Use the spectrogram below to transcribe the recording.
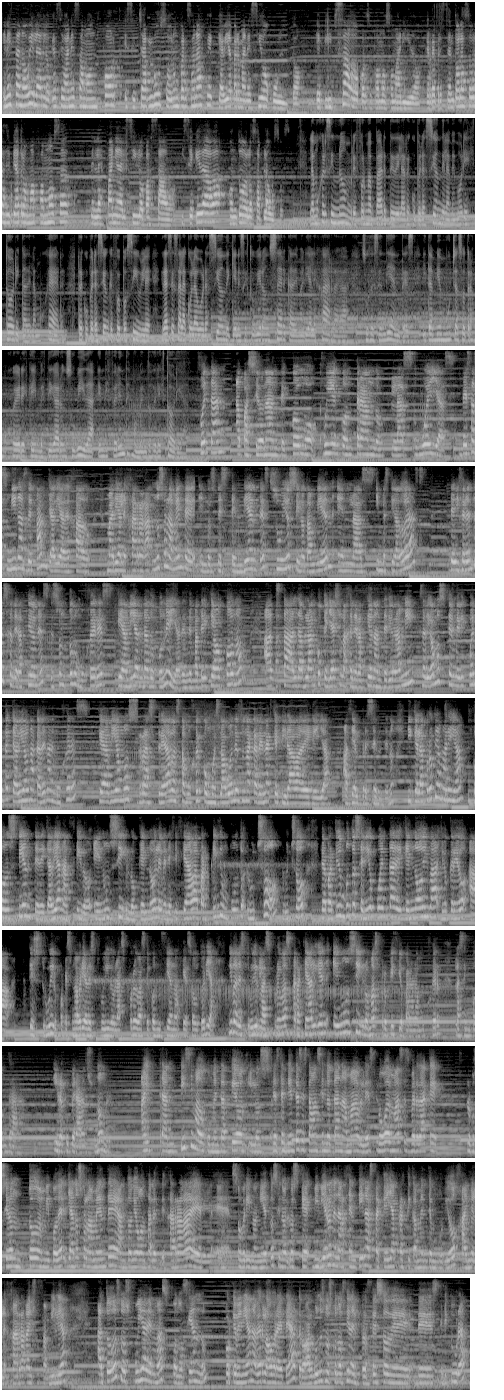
en esta novela lo que hace Vanessa Montfort es echar luz sobre un personaje que había permanecido oculto, eclipsado por su famoso marido, que representó las obras de teatro más famosas en la España del siglo pasado y se quedaba con todos los aplausos. La mujer sin nombre forma parte de la recuperación de la memoria histórica de la mujer, recuperación que fue posible gracias a la colaboración de quienes estuvieron cerca de María Lejárraga, sus descendientes y también muchas otras mujeres que investigaron su vida en diferentes momentos de la historia. Fue tan apasionante como fui encontrando las huellas de esas migas de pan que había dejado María Lejárraga, no solamente en los descendientes suyos, sino también en las investigadoras de diferentes generaciones, que son todo mujeres que habían dado con ella, desde Patricia O'Connor hasta Alda Blanco, que ya es una generación anterior a mí. O sea, digamos que me di cuenta que había una cadena de mujeres que habíamos rastreado a esta mujer como eslabones de una cadena que tiraba de ella hacia el presente, ¿no? Y que la propia María, consciente de que había nacido en un siglo que no le beneficiaba, a partir de un punto luchó, luchó, pero a partir de un punto se dio cuenta de que no iba, yo creo, a destruir, porque si no habría destruido las pruebas que conducían hacia su autoría, iba a destruir las pruebas para que alguien en un siglo más propicio para la mujer las encontrara y recuperaran su nombre hay tantísima documentación y los descendientes estaban siendo tan amables. Luego además es verdad que lo pusieron todo en mi poder, ya no solamente Antonio González de Járraga, el, sobrino nieto, sino los que vivieron en Argentina hasta que ella prácticamente murió, Jaime Lejárraga y su familia, A todos los fui además conociendo porque venían a ver la obra de teatro. Algunos los conocí en el proceso de, de escritura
